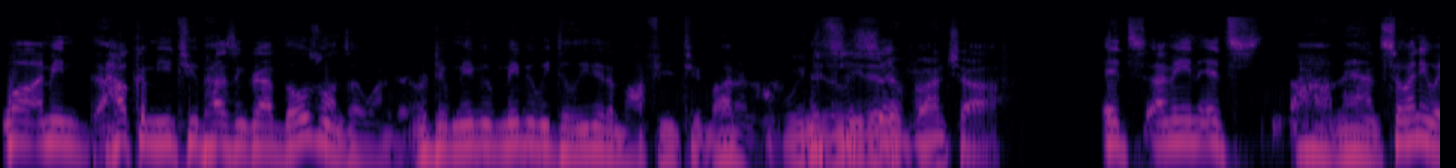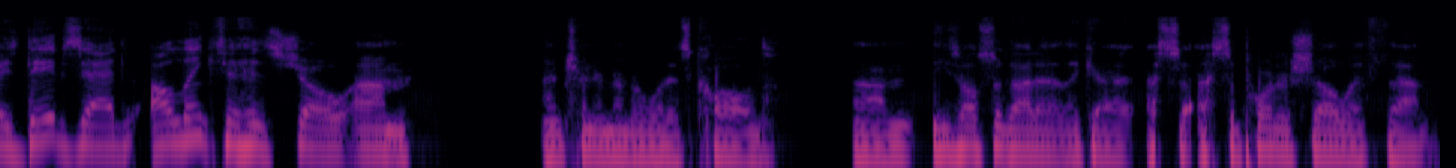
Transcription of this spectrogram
well, I mean, how come YouTube hasn't grabbed those ones? I wonder, or do maybe maybe we deleted them off YouTube? I don't know. We It's deleted a- a bunch off. It's, I mean, it's, oh man. So, anyways, Dave Zed, I'll link to his show. Um, I'm trying to remember what it's called. Um, he's also got a like a, a, a supporter show with um,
